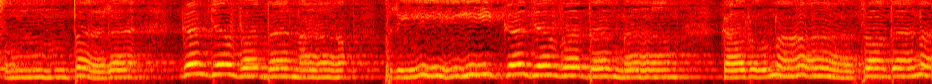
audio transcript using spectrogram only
சுந்தர கஜவதனாம் ஸ்ரீ கஜவதனாம் கருணா சதனா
